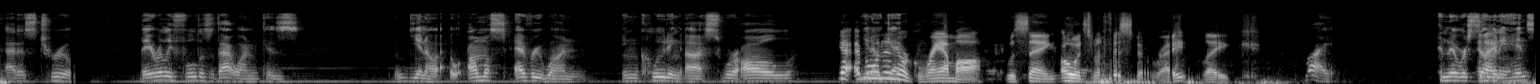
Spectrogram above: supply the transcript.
that is true. They really fooled us with that one because, you know, almost everyone, including us, were all Yeah, everyone and get- their grandma was saying, "Oh, it's Mephisto," right? Like, right. And there were so And I- many hints.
